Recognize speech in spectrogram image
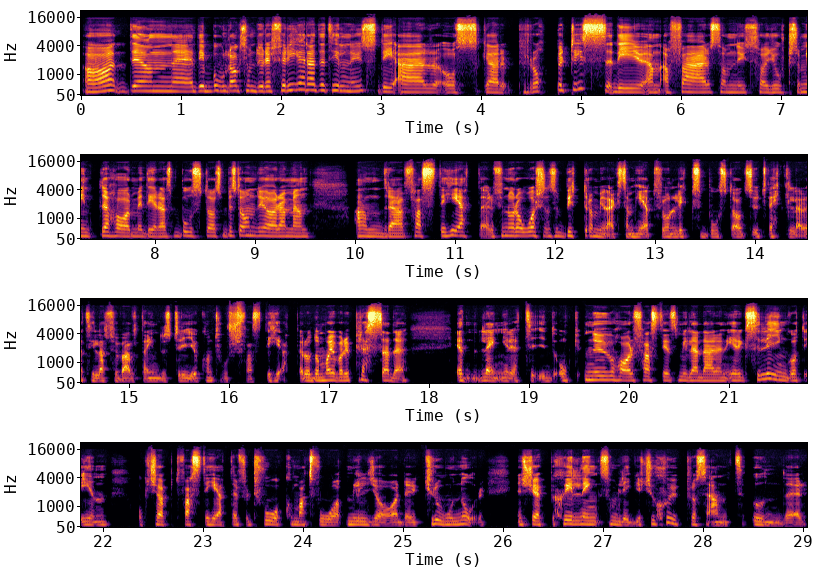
Ja, den, eh, det bolag som du refererade till nyss, det är Oscar Properties. Det är ju en affär som nyss har gjorts som inte har med deras bostadsbestånd att göra, men andra fastigheter. För några år sedan så bytte de ju verksamhet från lyxbostadsutvecklare till att förvalta industri och kontorsfastigheter och de har ju varit pressade en längre tid. Och nu har fastighetsmiljardären Erik Selin gått in och köpt fastigheter för 2,2 miljarder kronor. En köpeskilling som ligger 27 procent under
